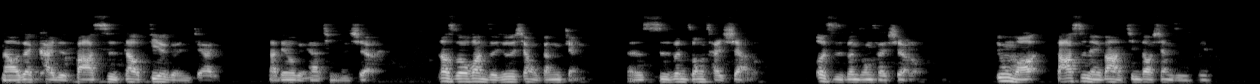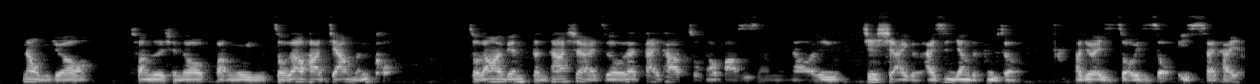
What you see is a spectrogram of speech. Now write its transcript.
然后再开着巴士到第二个人家里打电话给他请他下来。那时候患者就是像我刚刚讲，呃，十分钟才下楼，二十分钟才下楼。因为我们巴士没办法进到巷子里面，那我们就要穿着全套防护衣走到他家门口，走到那边等他下来之后，再带他走到巴士上面，然后就接下一个还是一样的步骤，他就一直走，一直走，一直晒太阳。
